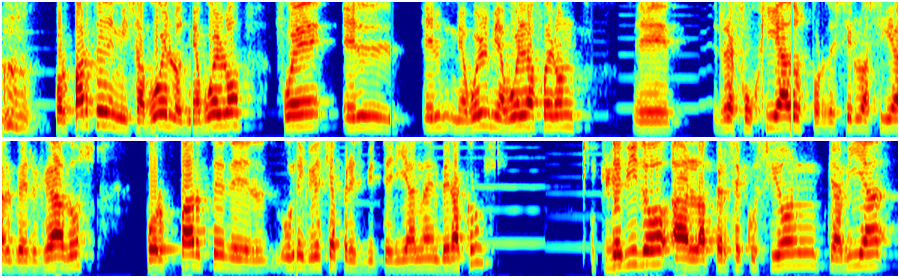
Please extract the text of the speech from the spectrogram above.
por parte de mis abuelos, mi abuelo fue, él, mi abuelo y mi abuela fueron eh, refugiados, por decirlo así, albergados por parte de una iglesia presbiteriana en Veracruz. Debido a la persecución que había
